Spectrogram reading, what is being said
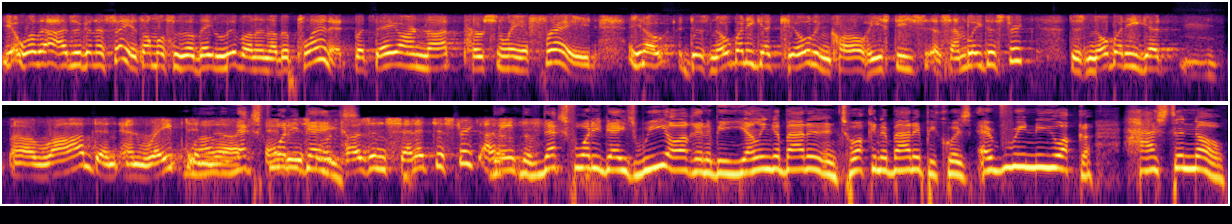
Yeah, well, I was going to say it's almost as though they live on another planet, but they are not personally afraid. You know, does nobody get killed in Carl Heastie's assembly district? Does nobody get uh, robbed and, and raped Well, in the uh, next 40 Andrea days. Cousins Senate district? I the, mean, the next 40 days, we are going to be yelling about it and talking about it because every New Yorker has to know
